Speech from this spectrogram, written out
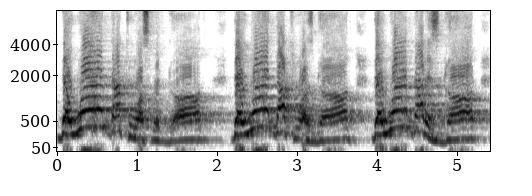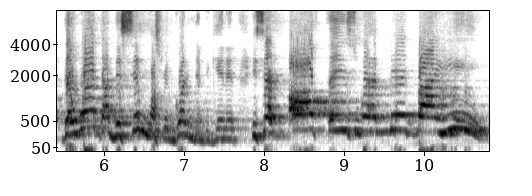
the word that was with God, the word that was God, the word that is God, the word that the same was with God in the beginning, he said, all things were made by him.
